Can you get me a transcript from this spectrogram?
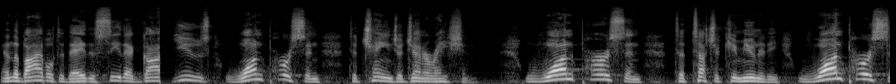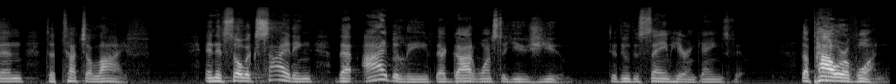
in the Bible today to see that God used one person to change a generation one person to touch a community, one person to touch a life. And it's so exciting that I believe that God wants to use you to do the same here in Gainesville. The power of one.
